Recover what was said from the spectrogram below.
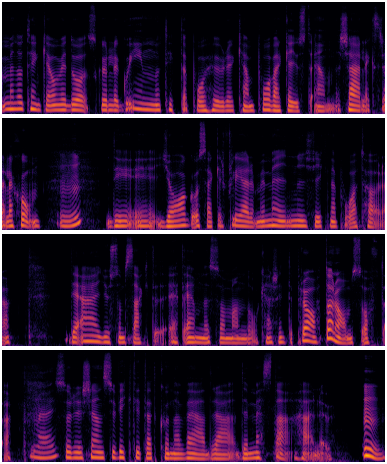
Men då tänker jag, om vi då skulle gå in och titta på hur det kan påverka just en kärleksrelation. Mm. Det är jag och säkert fler med mig nyfikna på att höra. Det är ju som sagt ett ämne som man då kanske inte pratar om så ofta. Nej. Så det känns ju viktigt att kunna vädra det mesta här nu. Mm.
